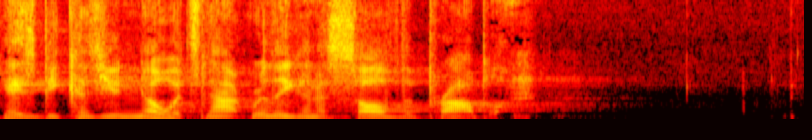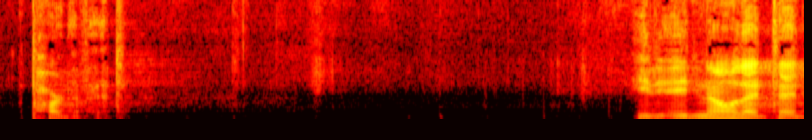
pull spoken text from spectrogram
is because you know it's not really going to solve the problem. Part of it. You, know that, that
